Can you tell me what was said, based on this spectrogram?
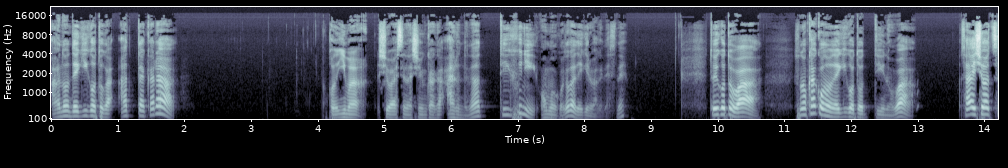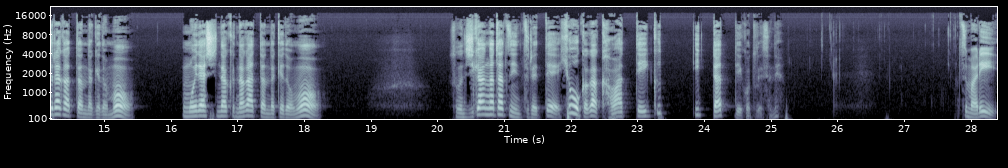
ああの出来事があったからこの今幸せな瞬間があるんだなっていうふうに思うことができるわけですね。ということはその過去の出来事っていうのは最初は辛かったんだけども思い出しなくなかったんだけどもその時間が経つにつれて評価が変わっていくいったっていうことですよね。つまり、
